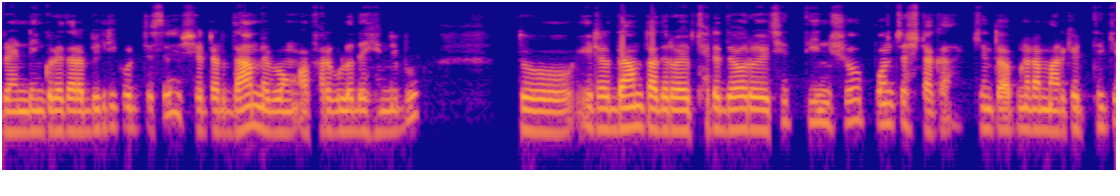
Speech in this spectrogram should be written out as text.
ব্র্যান্ডিং করে তারা বিক্রি করতেছে, সেটার দাম এবং অফারগুলো দেখে নেব। তো এটার দাম তাদের ওয়েবসাইটে দেওয়া রয়েছে তিনশো পঞ্চাশ টাকা। কিন্তু আপনারা মার্কেট থেকে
